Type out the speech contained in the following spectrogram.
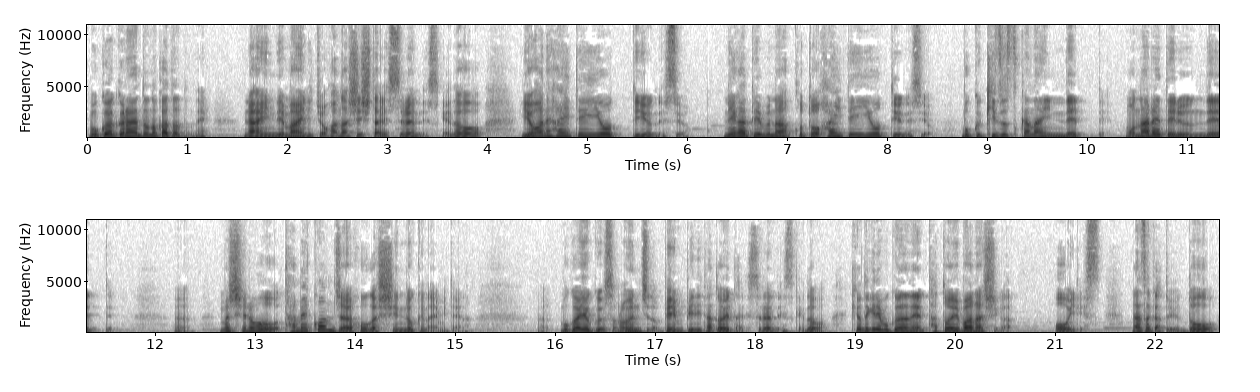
僕はクライアントの方とね、LINE で毎日お話ししたりするんですけど、弱音吐いていいよって言うんですよ。ネガティブなことを吐いていいよって言うんですよ。僕傷つかないんでって。もう慣れてるんでって。うん。むしろ溜め込んじゃう方がしんどくないみたいな。僕はよくそのうんちの便秘に例えたりするんですけど、基本的に僕はね、例え話が多いです。なぜかというと、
